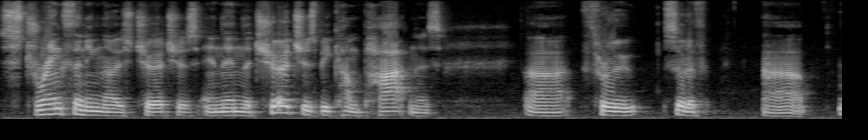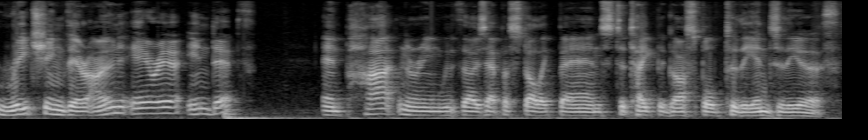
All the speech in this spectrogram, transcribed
strengthening those churches, and then the churches become partners uh, through sort of. Uh, reaching their own area in depth and partnering with those apostolic bands to take the gospel to the ends of the earth.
